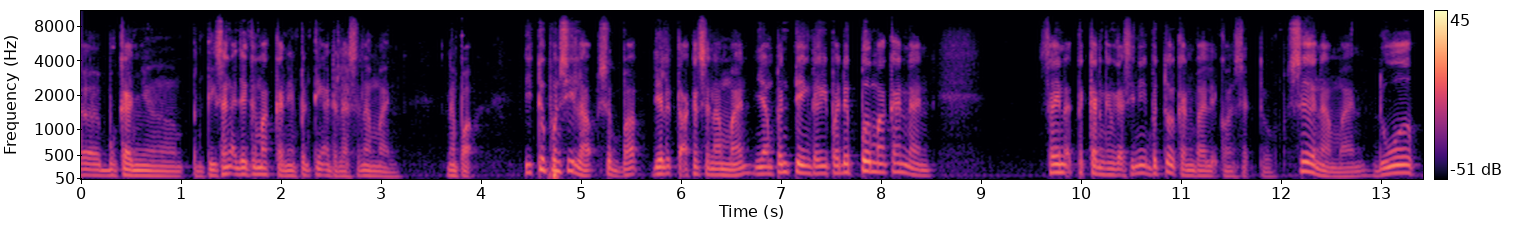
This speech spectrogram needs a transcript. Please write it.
Uh, bukannya penting sangat jaga makan. Yang penting adalah senaman. Nampak? Itu pun silap sebab dia letakkan senaman yang penting daripada pemakanan. Saya nak tekankan kat sini, betulkan balik konsep tu. Senaman 20%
